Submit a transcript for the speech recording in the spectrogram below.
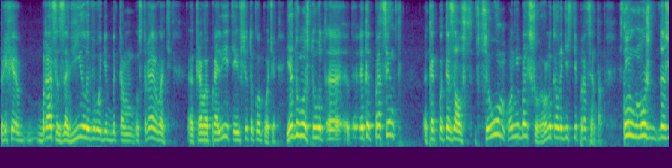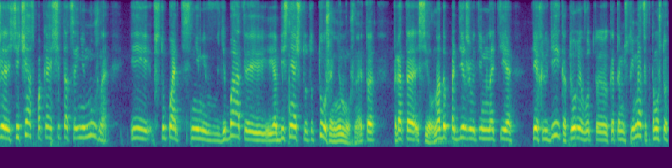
браться за вилы вроде бы, там, устраивать э, кровопролитие и все такое прочее. Я думаю, что вот э, этот процент, как показал в, в ЦИОМ, он небольшой, он около 10%. С ним, может, даже сейчас пока считаться и не нужно, и вступать с ними в дебаты и объяснять что-то тоже не нужно. Это трата сил. Надо поддерживать именно те, тех людей, которые вот э, к этому стремятся, потому что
